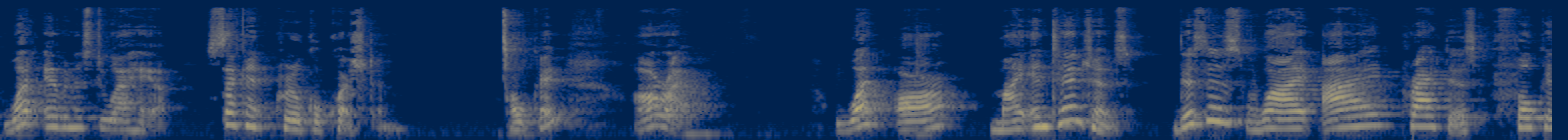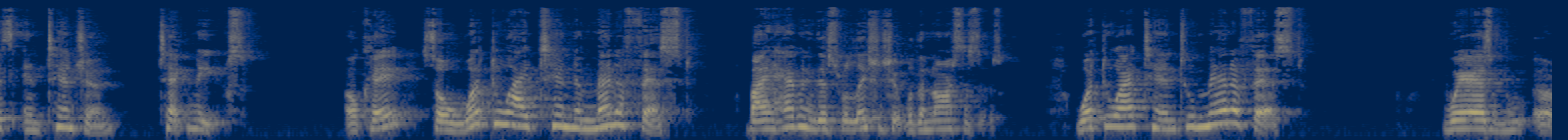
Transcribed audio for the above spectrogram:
what evidence do I have? Second critical question. Okay, all right. What are my intentions? This is why I practice focus intention techniques. Okay, so what do I tend to manifest by having this relationship with a narcissist? What do I tend to manifest? Whereas, uh,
